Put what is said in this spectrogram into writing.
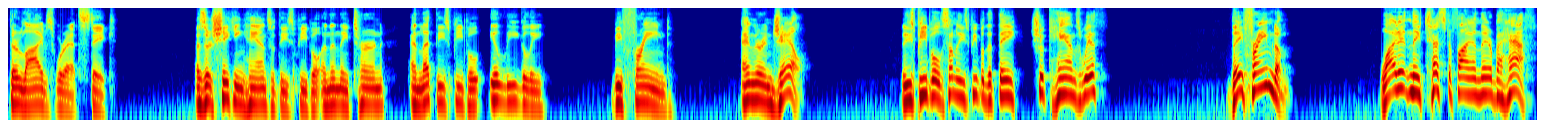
their lives were at stake. As they're shaking hands with these people, and then they turn and let these people illegally be framed and they're in jail. These people, some of these people that they shook hands with, they framed them. Why didn't they testify on their behalf?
